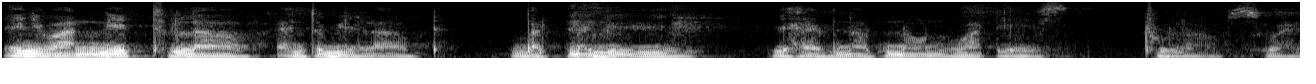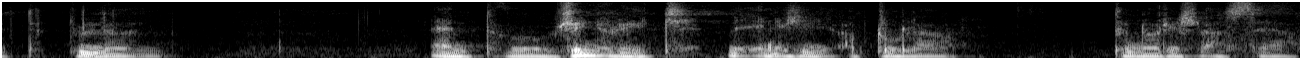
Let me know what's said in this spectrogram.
anyone need to love and to be loved, but maybe we, have not known what is true love, so we have to learn and to generate the energy of true love, to nourish ourselves,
